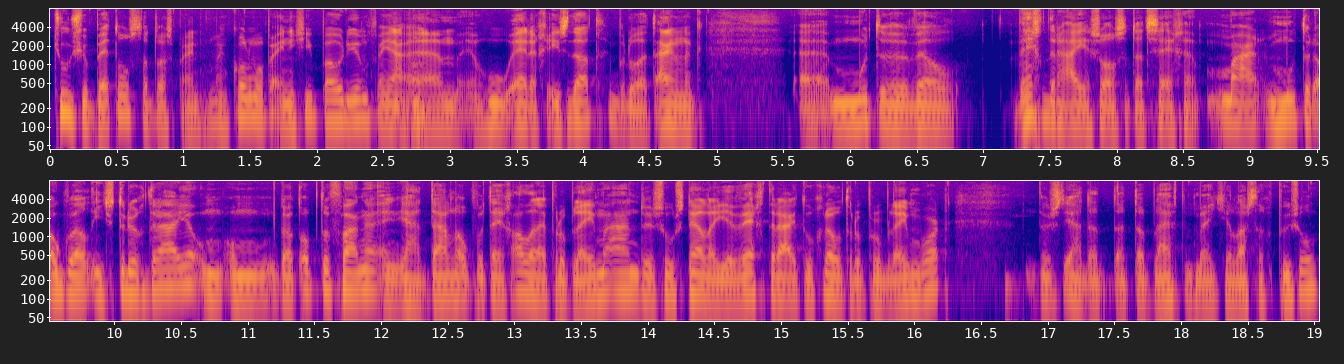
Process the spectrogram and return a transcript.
choose your battles. Dat was mijn, mijn column op Energiepodium. Van ja, ehm, hoe erg is dat? Ik bedoel, uiteindelijk eh, moeten we wel wegdraaien, zoals ze dat zeggen. Maar moet er ook wel iets terugdraaien om, om dat op te vangen. En ja, daar lopen we tegen allerlei problemen aan. Dus hoe sneller je wegdraait, hoe groter het probleem wordt. Dus ja, dat, dat, dat blijft een beetje een lastige puzzel.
